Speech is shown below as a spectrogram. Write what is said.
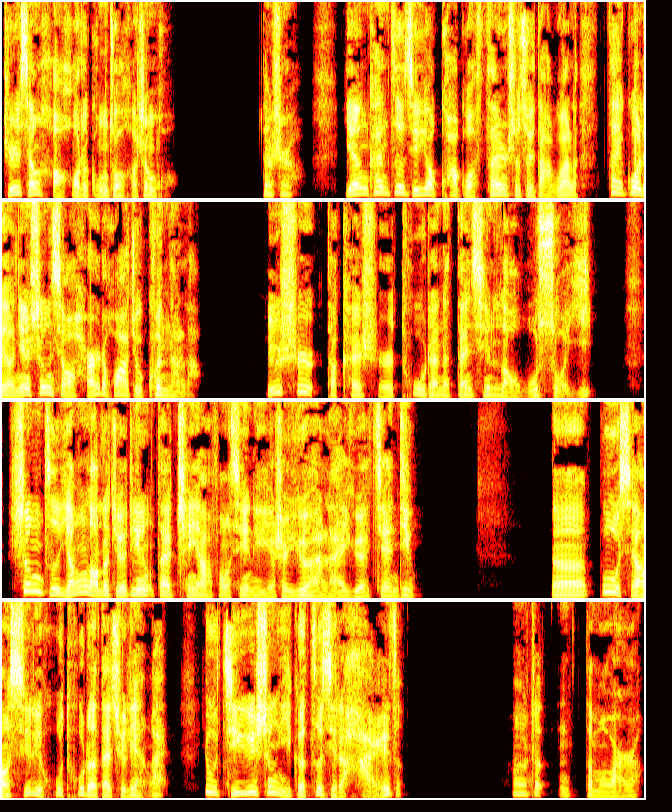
只想好好的工作和生活。但是，眼看自己要跨过三十岁大关了，再过两年生小孩的话就困难了。于是他开始突然的担心老无所依，生子养老的决定在陈亚芳心里也是越来越坚定。那不想稀里糊涂的再去恋爱。又急于生一个自己的孩子，啊，这怎么玩啊？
